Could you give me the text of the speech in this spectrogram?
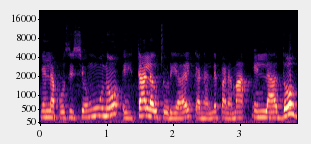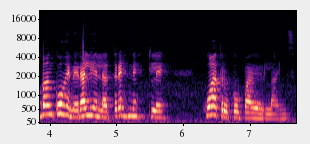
En la posición 1 está la autoridad del Canal de Panamá. En la 2 Banco General y en la 3 Nestlé. 4 Copa Airlines.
